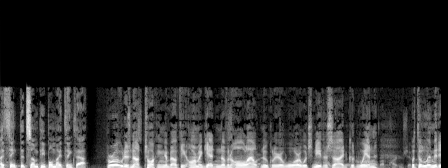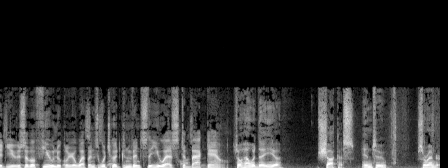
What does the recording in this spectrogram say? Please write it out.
I think that some people might think that. Parode is not talking about the Armageddon of an all out nuclear war, which neither side could win, but the limited use of a few nuclear weapons which could convince the U.S. to back down. So, how would they uh, shock us into surrender?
